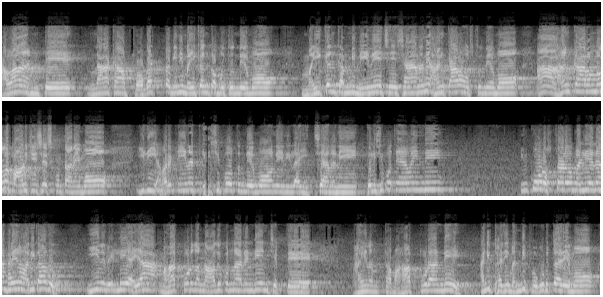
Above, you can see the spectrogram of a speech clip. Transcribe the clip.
అలా అంటే నాకు ఆ పొగట్ట విని మైకం కమ్ముతుందేమో? మైకం కమ్మి నేనే చేశానని అహంకారం వస్తుందేమో? ఆ అహంకారం వల్ల పాడు చేసేసుకుంటానేమో? ఇది ఎవరికైనా తెలిసిపోతుందేమో? నేను ఇలా ఇచ్చానని. తెలిసిపోతే ఏమైంది? ఇంకోడు వస్తాడో మళ్ళీ అనే భయం అది కాదు. ఈయన వెళ్ళి అయ్యా మహాత్ముడు నన్ను ఆదుకున్నాడండి అని చెప్తే ఆయనంత మహాత్ముడా అండి అని పది మంది పొగుడుతారేమో.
